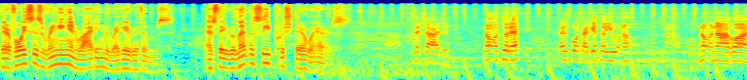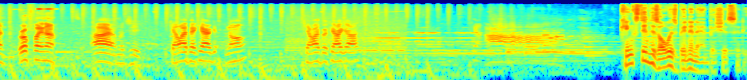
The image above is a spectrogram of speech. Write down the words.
Their voices ringing and riding the reggae rhythms as they relentlessly pushed their wares. Nothing today. Help out a ghetto youth now. Nothing now go on. Rough now. Alright, my G. Can wipe your car? No? Can wipe your car? Can, ah. Kingston has always been an ambitious city,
